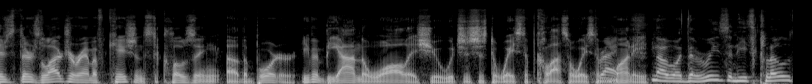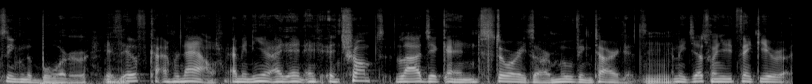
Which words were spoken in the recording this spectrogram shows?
there's there's larger ramifications to closing uh, the border, even beyond the wall issue, which is just a waste of colossal waste of Right. money. No, well, the reason he's closing the border is Mm-hmm. if now, I mean, you know, and, and, and Trump's logic and stories are moving targets. Mm-hmm. I mean, just when you think you're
